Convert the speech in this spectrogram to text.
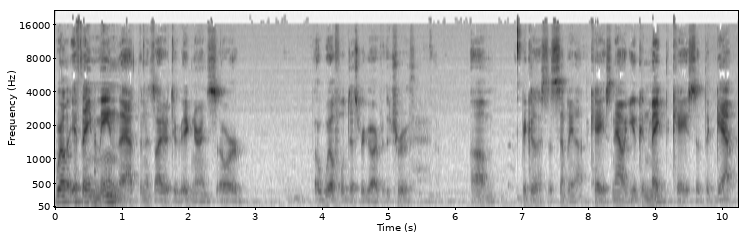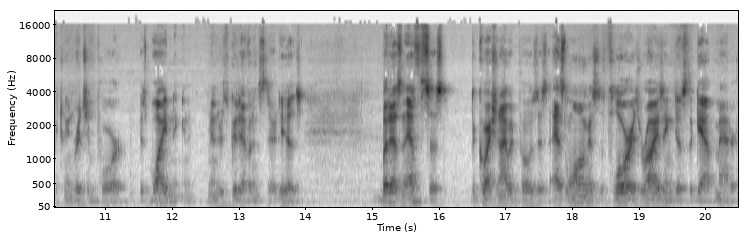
Well, if they mean that, then it's either through ignorance or a willful disregard for the truth, um, because that's simply not the case. Now, you can make the case that the gap between rich and poor is widening, and, and there's good evidence that it is. But as an ethicist, the question I would pose is: as long as the floor is rising, does the gap matter?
